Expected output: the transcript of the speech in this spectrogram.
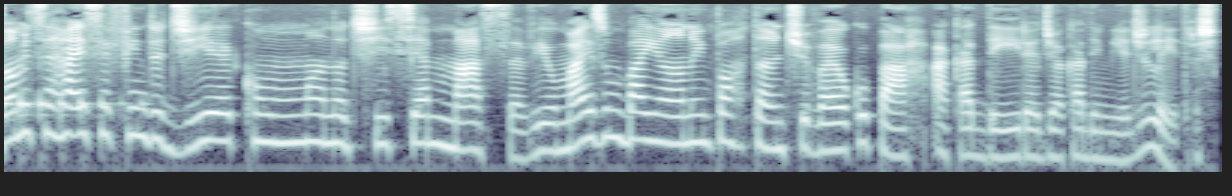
Vamos encerrar esse fim do dia com uma notícia massa, viu? Mais um baiano importante vai ocupar a cadeira de Academia de Letras.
